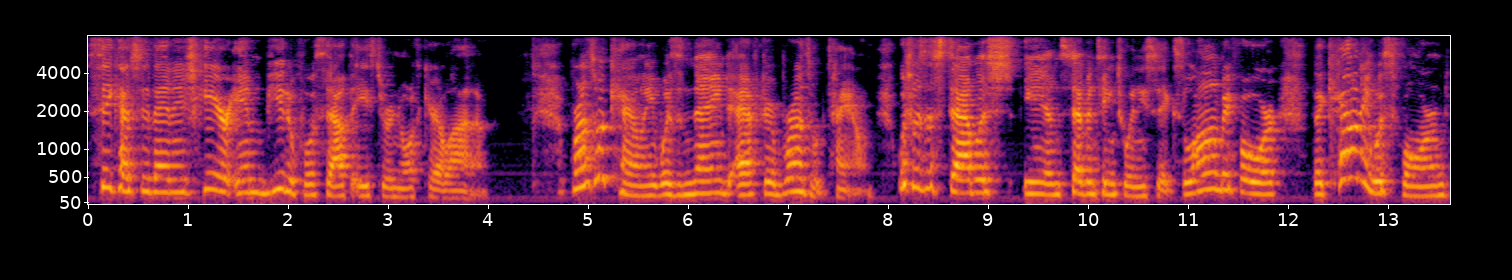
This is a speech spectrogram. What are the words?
Seacoast Advantage here in beautiful southeastern North Carolina. Brunswick County was named after Brunswick Town, which was established in 1726, long before the county was formed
